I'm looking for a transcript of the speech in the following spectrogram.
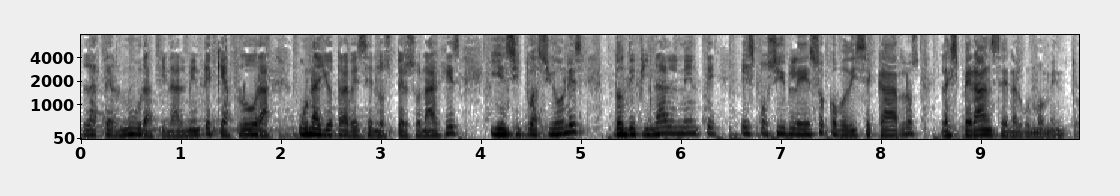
la ternura finalmente que aflora una y otra vez en los personajes y en situaciones donde finalmente es posible eso, como dice Carlos, la esperanza en algún momento.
